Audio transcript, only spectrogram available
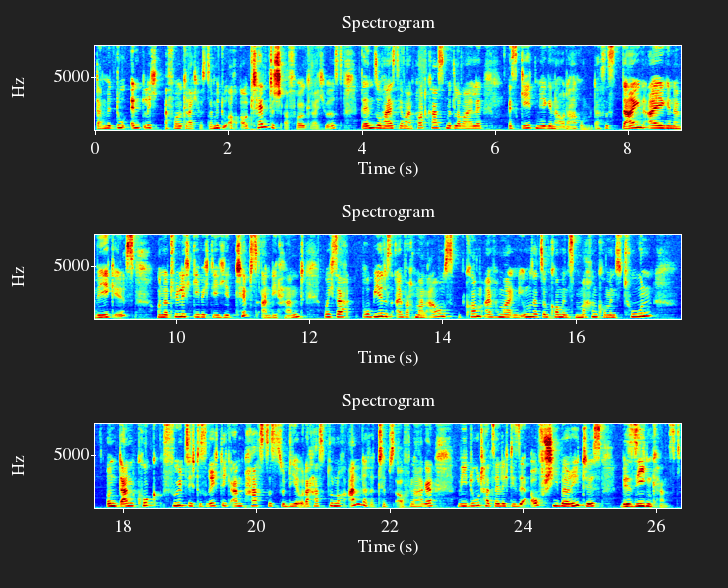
damit du endlich erfolgreich wirst, damit du auch authentisch erfolgreich wirst, denn so heißt ja mein Podcast mittlerweile, es geht mir genau darum, dass es dein eigener Weg ist. Und natürlich gebe ich dir hier Tipps an die Hand, wo ich sage, probier das einfach mal aus, komm einfach mal in die Umsetzung, komm ins Machen, komm ins Tun und dann guck, fühlt sich das richtig an, passt es zu dir oder hast du noch andere Tipps auf Lager, wie du tatsächlich diese Aufschieberitis besiegen kannst.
